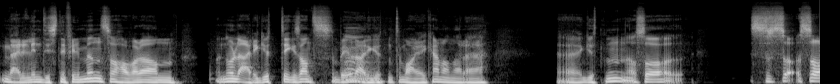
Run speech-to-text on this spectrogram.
Marilyn Disney-filmen, så har vel han noen læregutt, ikke sant. Så blir jo Mm. læregutten til Maikeren, han derre eh, gutten. Og så, så, så, så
